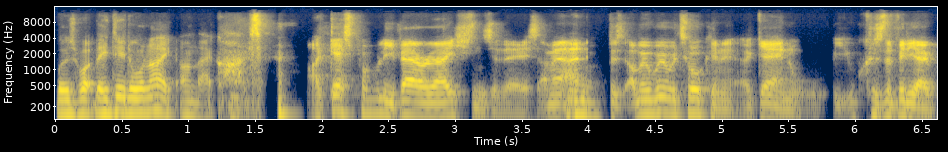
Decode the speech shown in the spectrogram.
was what they did all night on that card. I guess probably variations of this. I mean, and hmm. I mean, we were talking again because the video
